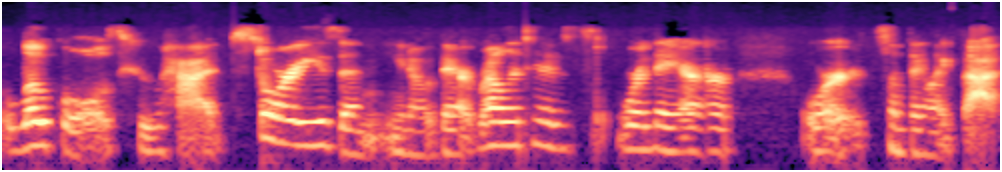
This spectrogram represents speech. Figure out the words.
locals who had stories and, you know, their relatives were there or something like that.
